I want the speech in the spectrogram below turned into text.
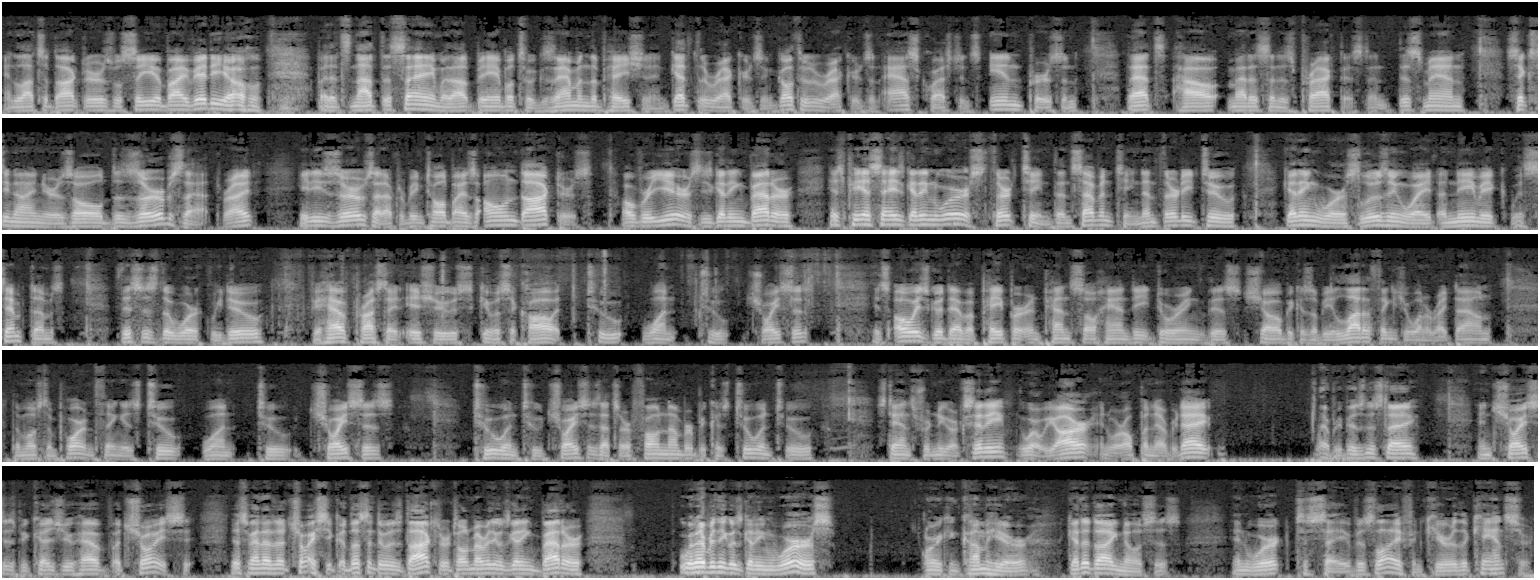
and lots of doctors will see you by video, but it's not the same without being able to examine the patient and get the records and go through the records and ask questions in person. That's how medicine is practiced. And this man, 69 years old, deserves that, right? He deserves that after being told by his own doctors over years he's getting better. His PSA is getting worse 13, then 17, then 32 getting worse, losing weight, anemic with symptoms. This is the work we do. If you have prostate issues, give us a call at 212 Choices. It's always good to have a paper and pencil handy during this show because there'll be a lot of things you want to write down. The most important thing is 212 Choices. 212 Choices. That's our phone number because 212 stands for New York City, where we are, and we're open every day, every business day. And choice is because you have a choice. This man had a choice. He could listen to his doctor, told him everything was getting better when everything was getting worse, or he can come here, get a diagnosis, and work to save his life and cure the cancer.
